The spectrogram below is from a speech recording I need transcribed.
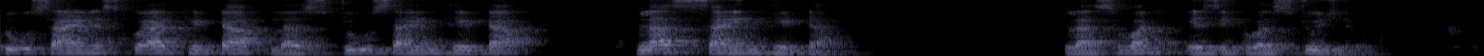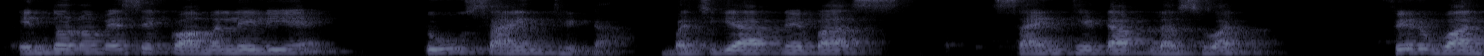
two sine square theta plus two sine theta plus sine theta plus one is equal to zero. इन दोनों में से कॉमन ले लिए। टू साइन थीटा बच गया अपने पास साइन थीटा प्लस वन फिर वन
